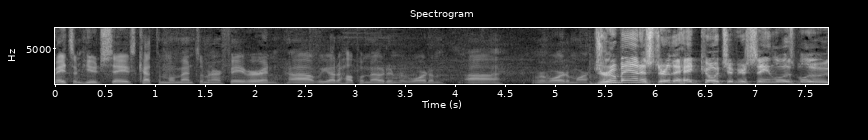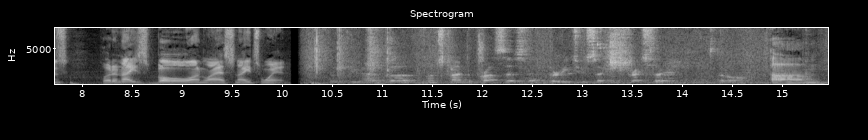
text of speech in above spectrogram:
made some huge saves, kept the momentum in our favor, and uh, we got to help him out and reward him, uh, reward him more. Drew Bannister, the head coach of your St. Louis Blues, put a nice bow on last night's win. Did you have uh, much time to process that 32 second stretch there at all? Um,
